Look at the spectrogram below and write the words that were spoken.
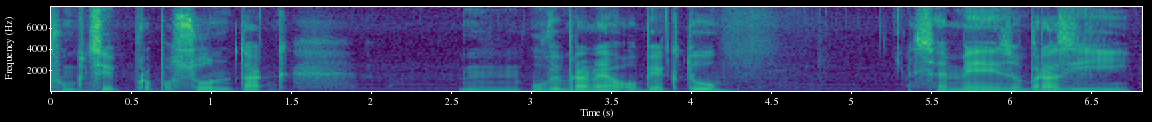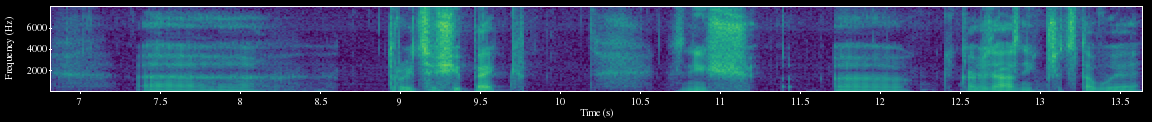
funkci pro posun, tak mm, u vybraného objektu se mi zobrazí uh, trojice šipek, z nichž uh, každá z nich představuje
